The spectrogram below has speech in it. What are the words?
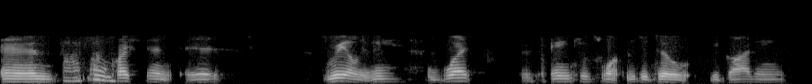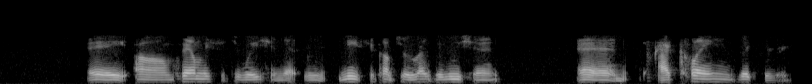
And Awesome. my question is really what does angels want me to do regarding a um family situation that needs to come to a resolution and I claim victory.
